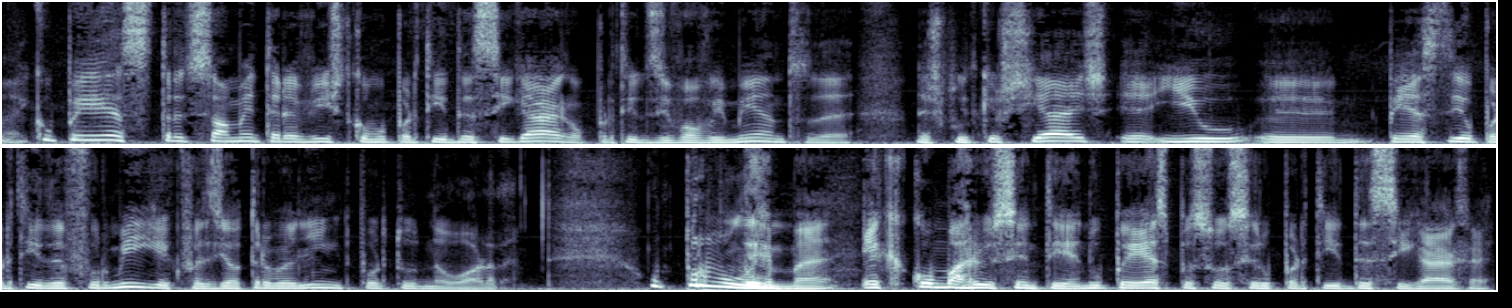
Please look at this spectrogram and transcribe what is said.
É que o PS tradicionalmente era visto como o partido da cigarra, o partido do desenvolvimento, da, das políticas sociais, uh, e o eh, PSD, o partido da formiga, que fazia o trabalhinho de pôr tudo na ordem. O problema é que com Mário Centeno o PS passou a ser o partido da cigarra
